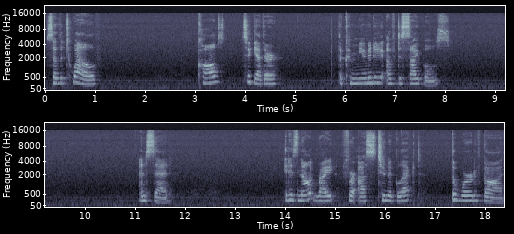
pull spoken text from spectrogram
So the twelve called together the community of disciples and said, It is not right for us to neglect the Word of God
